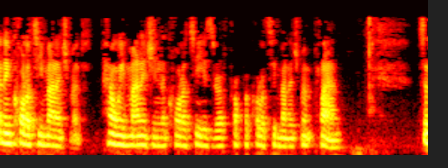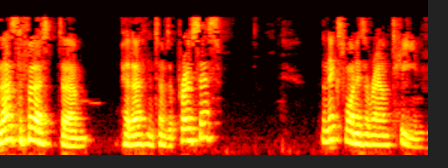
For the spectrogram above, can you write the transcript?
And in quality management, how are we managing the quality? Is there a proper quality management plan? So that's the first um, pillar in terms of process. The next one is around team.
